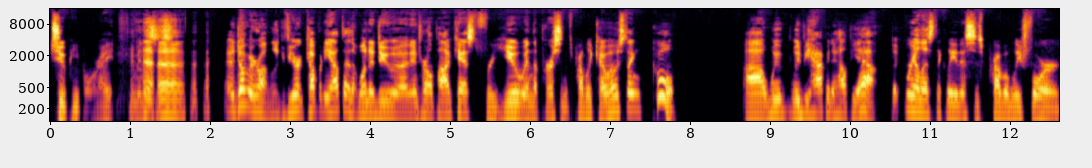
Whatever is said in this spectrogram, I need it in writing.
two people, right? I mean, this is, uh, don't get me wrong. Look, if you're a company out there that want to do an internal podcast for you and the person that's probably co-hosting, cool. Uh, we, we'd be happy to help you out. But realistically, this is probably for,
